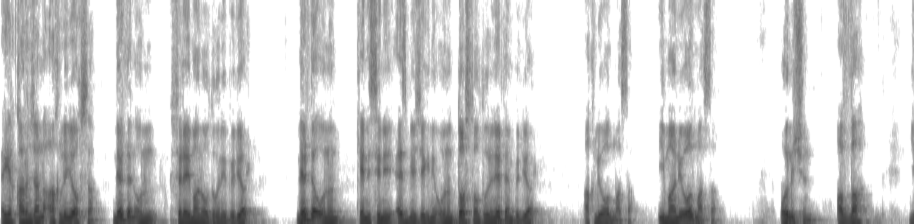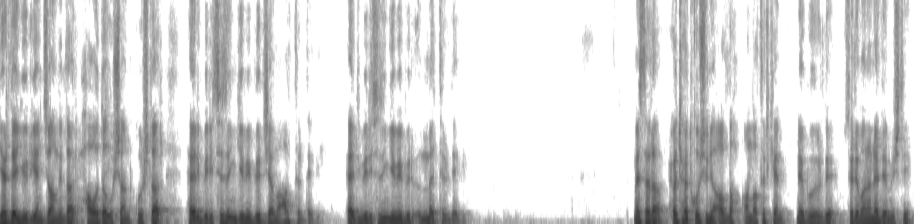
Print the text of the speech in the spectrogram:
Eğer karıncanın aklı yoksa, nereden onun Süleyman olduğunu biliyor? Nerede onun kendisini ezmeyeceğini, onun dost olduğunu nereden biliyor? Aklı olmasa, imani olmasa. Onun için Allah, yerde yürüyen canlılar, havada uçan kuşlar, Her biri sizin gibi bir cemaattır dedi. Her biri sizin gibi bir ümmettir dedi. Mesela höt kuşunu Allah anlatırken ne buyurdu? Süleyman'a ne demişti?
